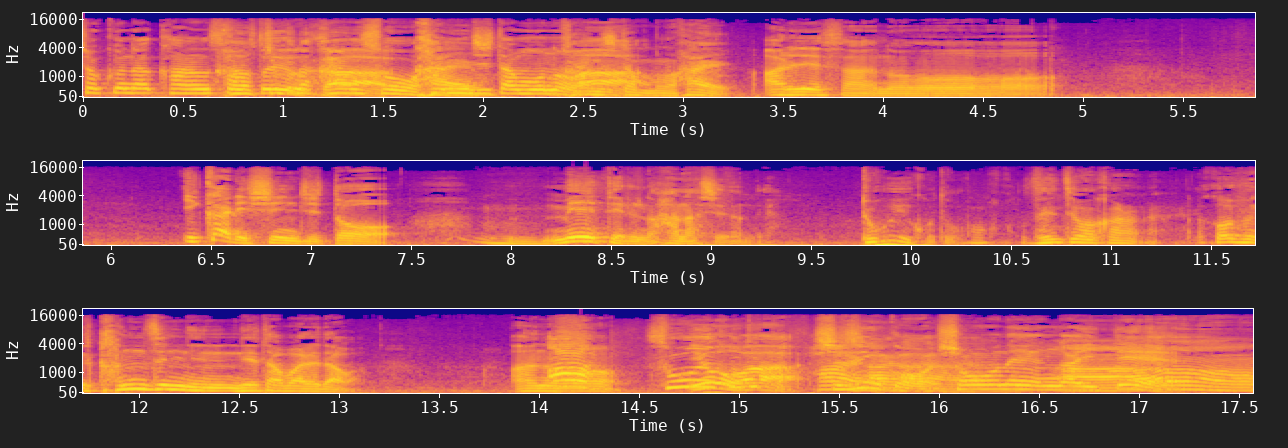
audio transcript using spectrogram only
直な感想というか、感じたもの感じたもの、は、はい。あれです、あのー、碇シンジと、メーテルの話なんだよ。どういうこと？全然わからない。これ完全にネタバレだわ。あのあそういう要は、主人公、はいはいはいはい少年がいて、あ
